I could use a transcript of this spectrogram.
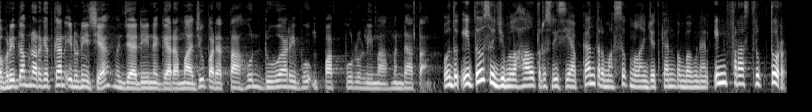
Pemerintah menargetkan Indonesia menjadi negara maju pada tahun 2045 mendatang. Untuk itu sejumlah hal terus disiapkan termasuk melanjutkan pembangunan infrastruktur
